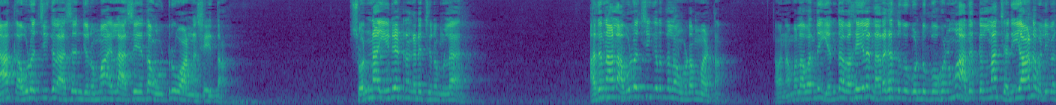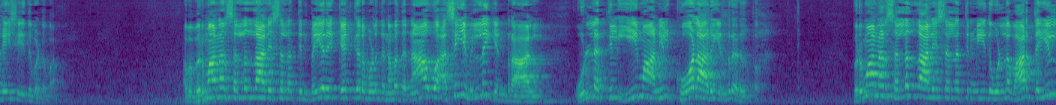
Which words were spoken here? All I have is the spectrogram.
நாக்கு அவ்வளோ சீக்கிரம் அசைஞ்சிருமா? இல்லை அசைய தான் விட்டுருவான் செய்தான் சொன்னால் ஈடேற்றம் கிடைச்சிரும்ல? அதனால் அவ்வளோ சீக்கிரத்தில் விட மாட்டான். அவன் நம்மளை வந்து எந்த வகையில் நரகத்துக்கு கொண்டு போகணுமோ அதுக்கெல்லாம் சரியான வழிவகை செய்து விடுவான். அப்போ பெருமானார் சல்லல்லா அலிசல்லத்தின் பெயரை கேட்கிற பொழுது நமது நாவு அசையவில்லை என்றால் உள்ளத்தில் ஈமானில் கோளாறு என்று அர்த்தம். பெருமானார் சல்லல்லா அலிசல்லத்தின் மீது உள்ள வார்த்தையில்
